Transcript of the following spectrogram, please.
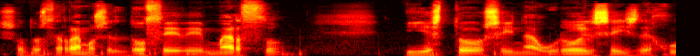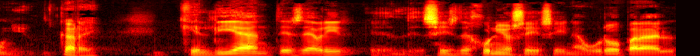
nosotros cerramos el 12 de marzo y esto se inauguró el 6 de junio. Caray. Que el día antes de abrir, el 6 de junio se, se inauguró para el,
